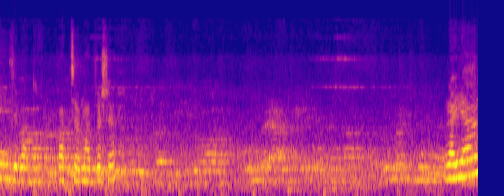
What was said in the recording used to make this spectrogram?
এই যে বাচ্চার মাদ্রাসা। রায়ান?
